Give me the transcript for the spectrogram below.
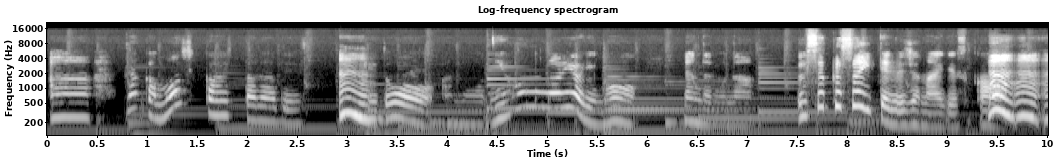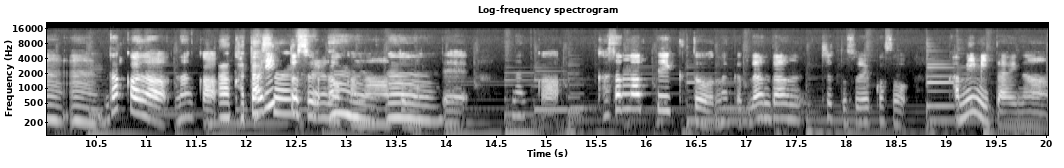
あーなんかもしかしたらですうけど、あの日本の海苔よりもなんだろうな薄くすいてるじゃないですか、うんうんうんうん。だからなんかパリッとするのかなと思って、なんか重なっていくとなんかだんだんちょっとそれこそ紙みたいな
